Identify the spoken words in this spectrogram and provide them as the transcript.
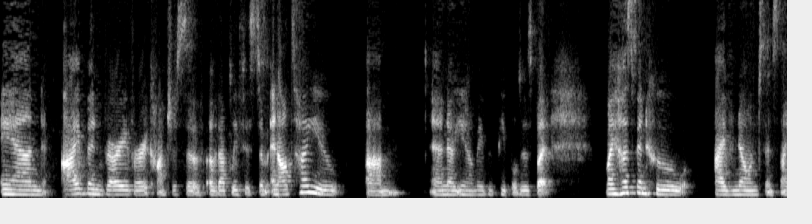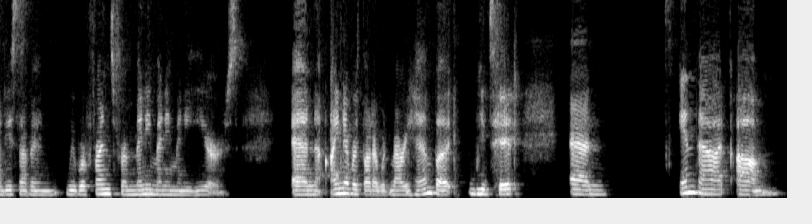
And I've been very, very conscious of, of that belief system. And I'll tell you, um, I know, you know, maybe people do this, but my husband, who I've known since 97, we were friends for many, many, many years. And I never thought I would marry him, but we did. And in that, um,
